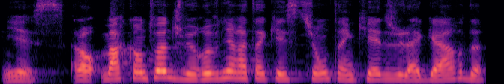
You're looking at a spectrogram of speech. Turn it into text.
Yes. Alors Marc-Antoine, je vais revenir à ta question. T'inquiète, je la garde.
